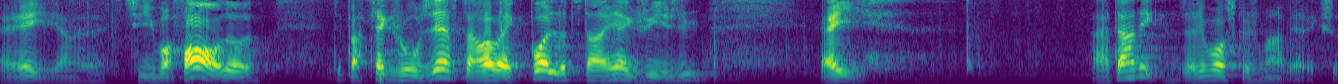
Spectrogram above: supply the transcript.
hey, tu y vas fort, là. Tu es parti avec Joseph, tu t'en vas avec Paul, là, tu t'en viens avec Jésus. Hey, attendez, vous allez voir ce que je m'en vais avec ça.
